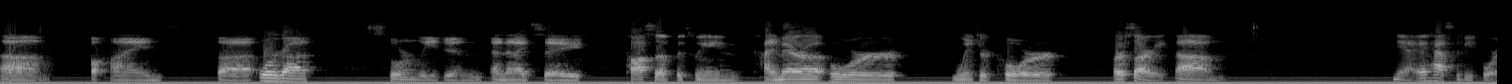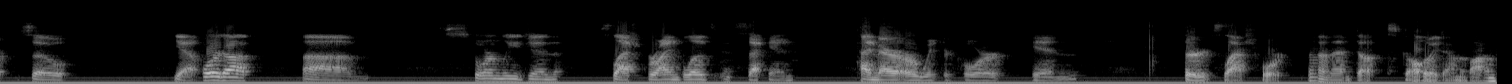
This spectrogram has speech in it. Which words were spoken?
um, behind uh, Orgoth, Storm Legion, and then I'd say toss-up between Chimera or Winter Core, or sorry, um, yeah, it has to be fourth. So, yeah, Orgoth, um, Storm Legion slash Brinebloods in second, Chimera or Winter Core in third slash fourth, and then Dusk all the way down the bottom.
